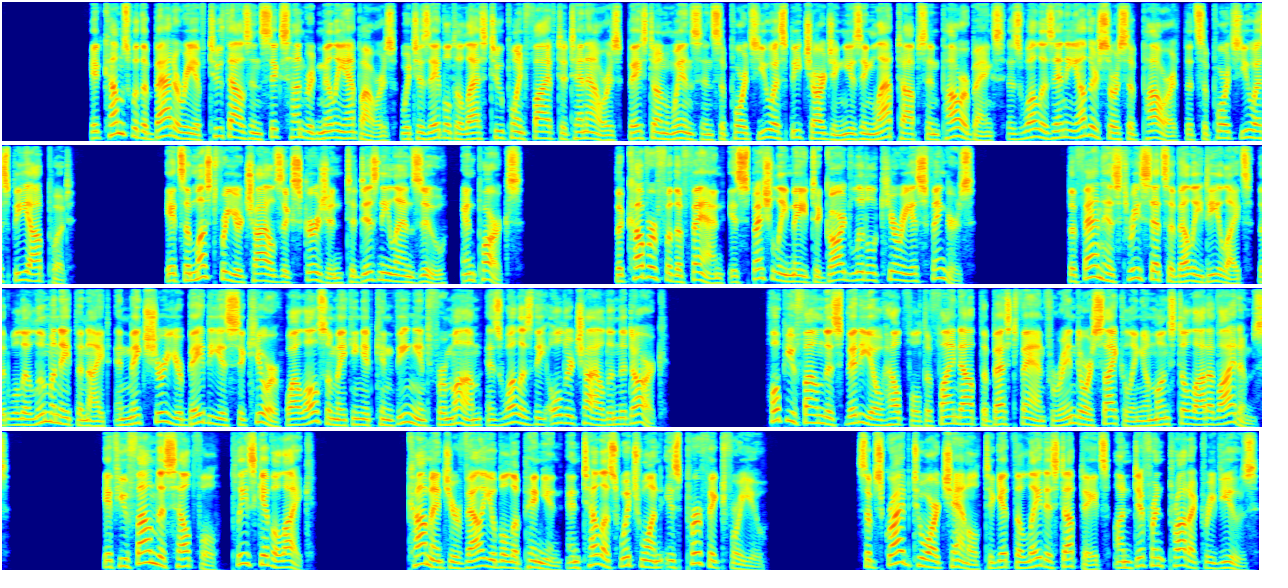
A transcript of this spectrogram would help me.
It comes with a battery of 2600 mAh which is able to last 2.5 to 10 hours based on winds and supports USB charging using laptops and power banks as well as any other source of power that supports USB output. It's a must for your child's excursion to Disneyland Zoo and parks. The cover for the fan is specially made to guard little curious fingers. The fan has three sets of LED lights that will illuminate the night and make sure your baby is secure while also making it convenient for mom as well as the older child in the dark. Hope you found this video helpful to find out the best fan for indoor cycling amongst a lot of items. If you found this helpful, please give a like. Comment your valuable opinion and tell us which one is perfect for you. Subscribe to our channel to get the latest updates on different product reviews.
